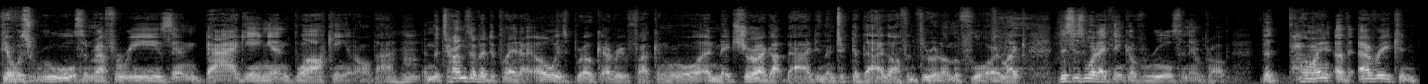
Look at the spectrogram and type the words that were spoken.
there was rules and referees and bagging and blocking and all that. Mm-hmm. And the times I've had to play it, I always broke every fucking rule and made sure I got bagged and then took the bag off and threw it on the floor. And like this is what I think of rules in improv. The point of every con-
